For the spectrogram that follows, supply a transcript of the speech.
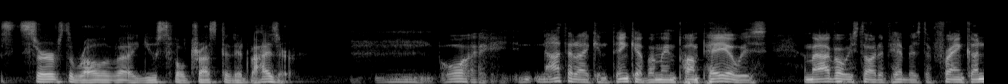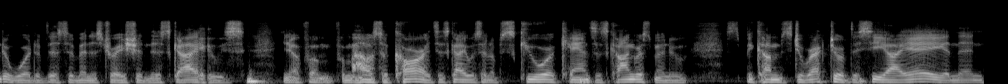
serves the role of a useful, trusted advisor? Mm, boy, not that I can think of. I mean, Pompeo is I mean, I've always thought of him as the Frank Underwood of this administration. This guy who's, you know, from from House of Cards. This guy was an obscure Kansas congressman who becomes director of the CIA and then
